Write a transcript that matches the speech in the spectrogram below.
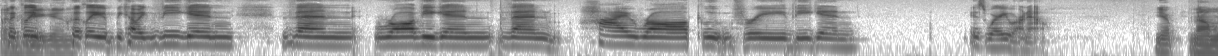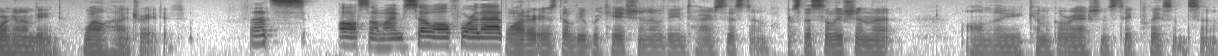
quickly vegan. quickly becoming vegan, then raw vegan, then high raw, gluten-free vegan is where you are now. Yep. Now I'm working on being well hydrated. That's awesome. I'm so all for that. Water is the lubrication of the entire system. It's the solution that all the chemical reactions take place in. So,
